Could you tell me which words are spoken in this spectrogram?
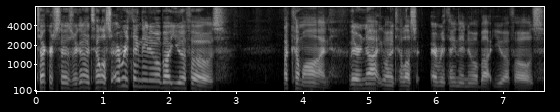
Tucker says they're going to tell us everything they know about UFOs. Now, ah, come on. They're not going to tell us everything they know about UFOs.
